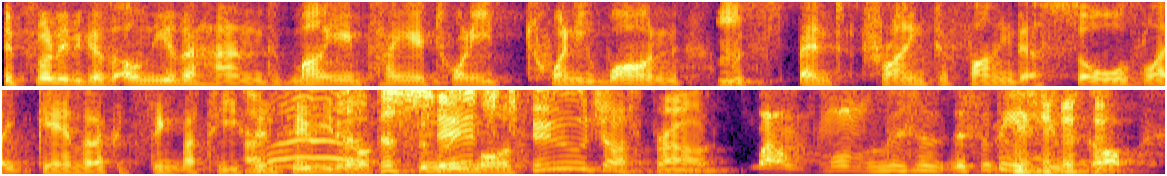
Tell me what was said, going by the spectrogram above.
It's funny because on the other hand, my entire 2021 mm. was spent trying to find a Souls-like game that I could sink my teeth into. Ah, you know, the Surge. 2, Josh Brown. Well, well, this is this is the issue, Scott.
